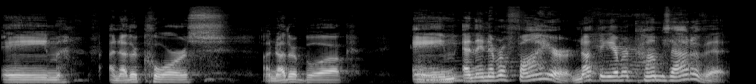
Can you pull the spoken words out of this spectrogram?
aim, another course, another book aim mm-hmm. and they never fire. Nothing yeah. ever comes out of it.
